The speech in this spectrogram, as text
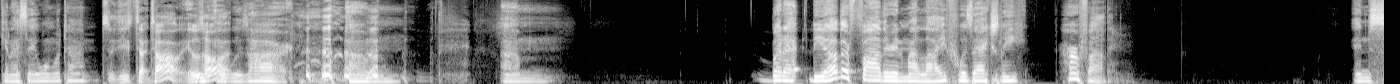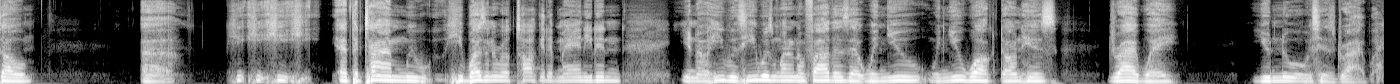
Can I say it one more time? So just t- talk. It was hard. It was hard. um, um, but uh, the other father in my life was actually her father, and so uh, he, he he he at the time we he wasn't a real talkative man. He didn't, you know, he was he was one of the fathers that when you when you walked on his driveway, you knew it was his driveway.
